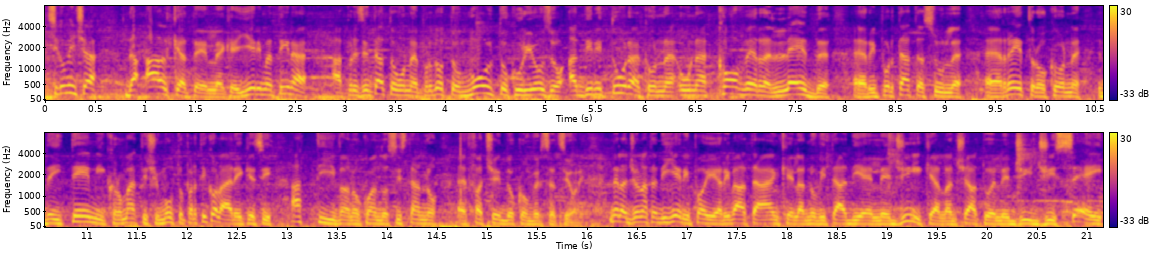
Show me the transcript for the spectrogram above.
Si comincia da Alcatel che ieri mattina ha presentato un prodotto molto curioso addirittura con una cover LED eh, riportata sul eh, retro con dei temi cromatici molto particolari che si attivano quando si stanno eh, facendo conversazioni. Nella giornata di ieri poi è arrivata anche la novità di LG che ha lanciato LG G6,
